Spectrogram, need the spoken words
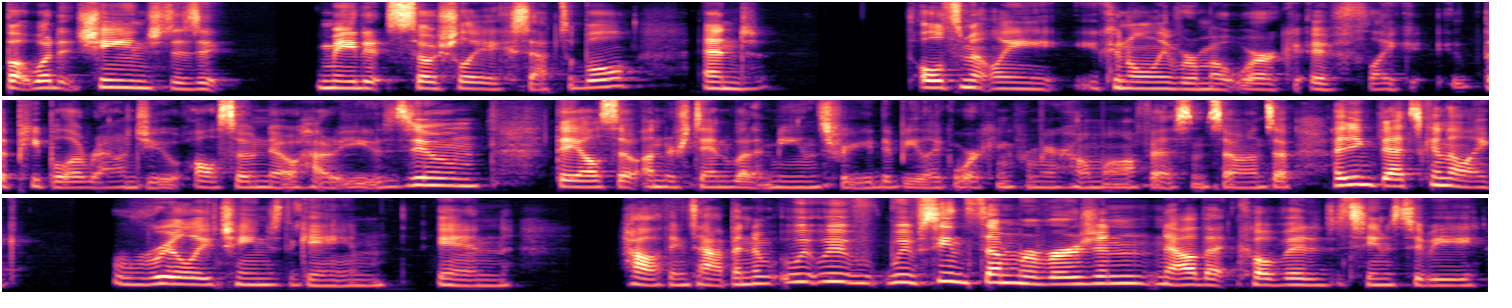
but what it changed is it made it socially acceptable and ultimately you can only remote work if like the people around you also know how to use zoom they also understand what it means for you to be like working from your home office and so on so i think that's gonna like really change the game in how things happen we, we've we've seen some reversion now that covid seems to be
